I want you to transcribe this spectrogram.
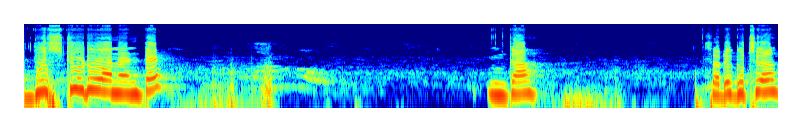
దుష్టుడు అని అంటే ఇంకా? సరే కూర్చో.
